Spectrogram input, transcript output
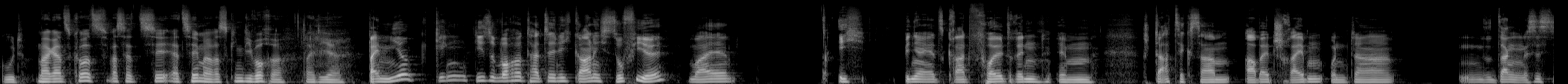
Gut. Mal ganz kurz, was erzähl, erzähl mal, was ging die Woche bei dir? Bei mir ging diese Woche tatsächlich gar nicht so viel, weil ich bin ja jetzt gerade voll drin im Staatsexamen Arbeit schreiben und da mh, sozusagen, das ist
